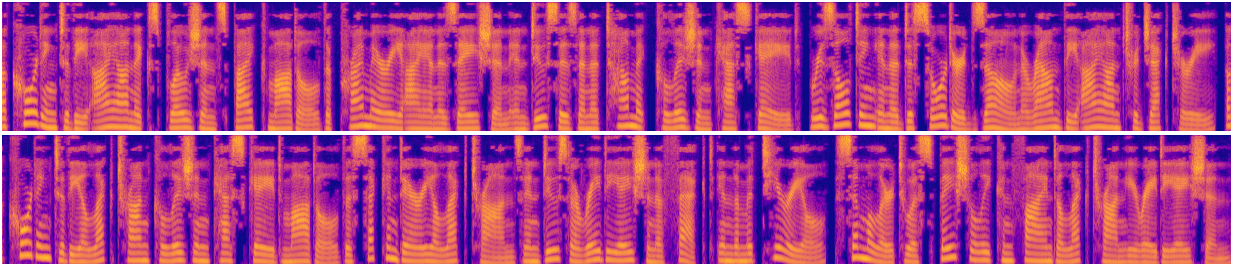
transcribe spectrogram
According to the ion explosion spike model the primary ionization induces an atomic collision cascade, resulting in a disordered zone around the ion trajectory. According to the electron collision cascade model the secondary electrons induce a radiation effect in the material, similar to a spatially confined electron irradiation.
